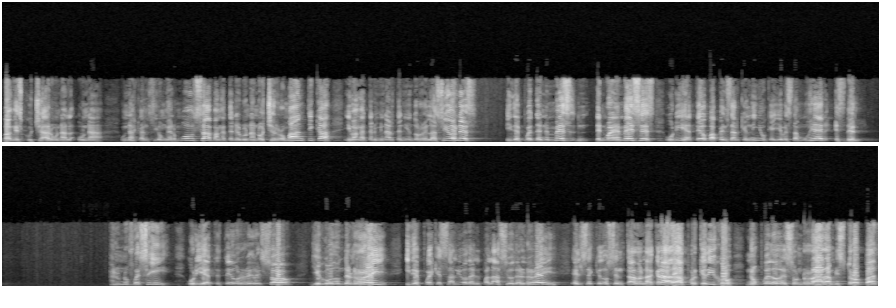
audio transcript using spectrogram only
van a escuchar una, una, una canción hermosa, van a tener una noche romántica y van a terminar teniendo relaciones. Y después de, nueve meses, Urias Eteo va a pensar que el niño que lleva esta mujer es de él. Pero no fue así. Eteo regresó, llegó donde el rey y después que salió del palacio del rey, él se quedó sentado en la grada porque dijo, no puedo deshonrar a mis tropas,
